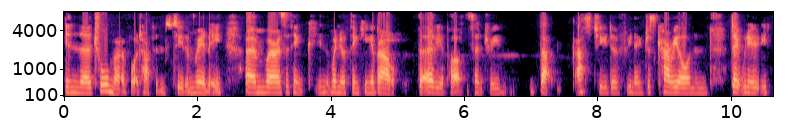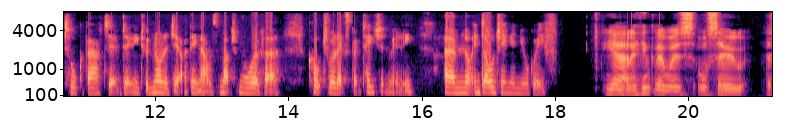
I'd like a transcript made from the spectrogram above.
in the trauma of what happened to them, really. Um, whereas I think when you're thinking about the earlier part of the century, that attitude of you know just carry on and don't really need to talk about it, don't need to acknowledge it. I think that was much more of a cultural expectation, really, um, not indulging in your grief. Yeah, and I think there was also, a,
